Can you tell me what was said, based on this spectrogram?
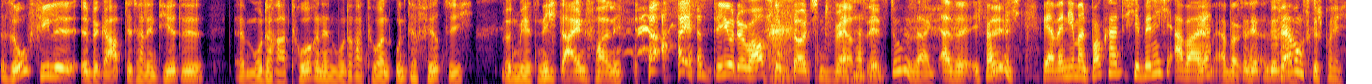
so viele äh, begabte, talentierte Moderatorinnen, Moderatoren unter 40 würden mir jetzt nicht einfallen in der ARD oder überhaupt im deutschen Fernsehen. Das hast jetzt du gesagt. Also ich weiß nicht. Ja, wenn jemand Bock hat, hier bin ich, aber. Ja? aber ist das jetzt ein äh, Bewerbungsgespräch?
